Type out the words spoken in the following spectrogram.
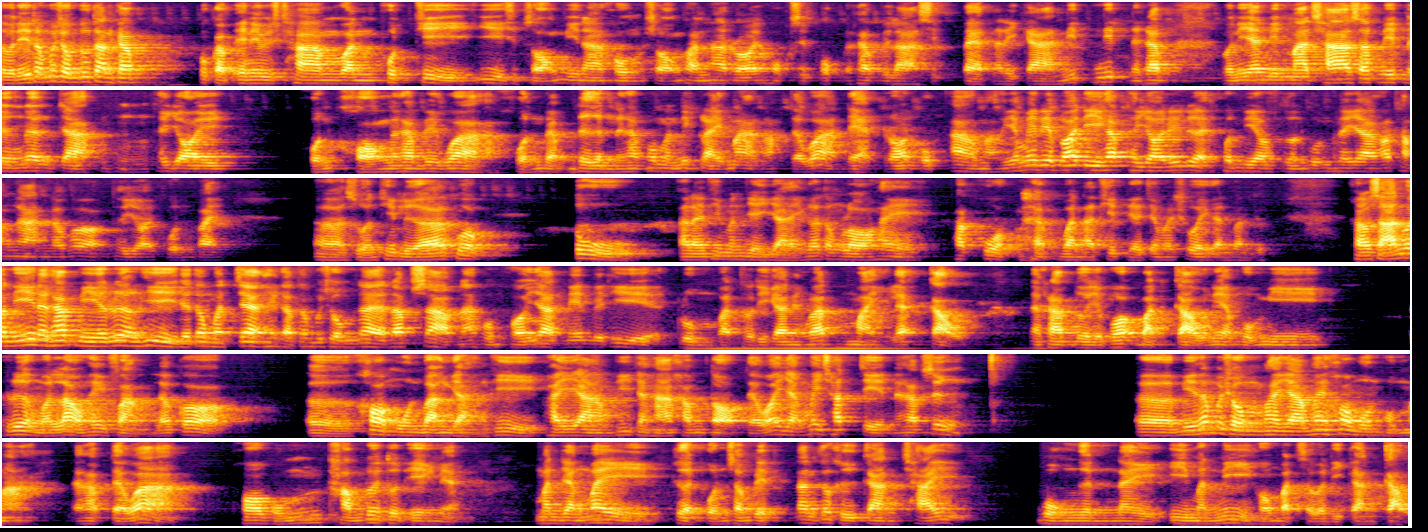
สวัสดีท่านผู้ชมทุกท่านครับ พบกับ n w s Time วันพุธที่ 22 มีนาคม 2566 นะครับ เวลา 18 นาฬิกานิด ๆ นะครับ วันนี้แอดมินมาช้าสักนิดหนึ่งเนื่องจากทยอยขนของนะครับ เรียกว่าขนแบบเดินนะครับ เพราะมันไม่ไกลมากเนาะแต่ว่าแดดร้อนอบอ้าวมากยังไม่เรียบร้อยดีครับ ทยอยเรื่อย ๆ คนเดียว ส่วนคุณภรรยาเขาทำงานเราก็ทยอยขนไปส่วนที่เหลือพวกตู้อะไรที่มันใหญ่ ๆ ก็ต้องรอให้ พักพวกนะครับวันอาทิตย์เดี๋ยวจะมาช่วยกันวันหยุดข่าวสารวันนี้นะครับมีเรื่องที่จะต้องมาแจ้งให้กับท่านผู้ชมได้รับทราบนะผมขออนุญาตเน้นไปที่กลุ่มบัตรสวัสดิการแห่งรัฐใหม่และเก่านะครับ โดยเฉพาะบัตรเก่าเนี่ยผมมีเรื่องมาเล่าให้ฟังแล้วก็ข้อมูลบางอย่างที่พยายามที่จะหาคำตอบ แต่ว่ายังไม่ชัดเจนนะครับ ซึ่งมีท่านผู้ชมพยายามให้ข้อมูลผมมานะครับ แต่ว่าพอผมทำด้วยตนเองเนี่ย มันยังไม่เกิดผลสำเร็จนั่นก็คือการใช้วงเงินใน e-money ของบัตรสวัสดิการเก่า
